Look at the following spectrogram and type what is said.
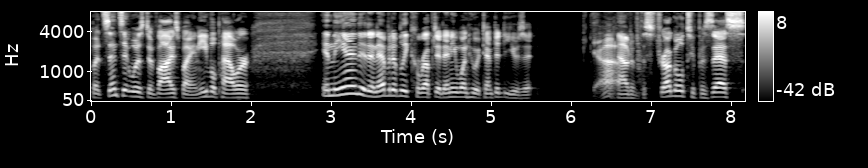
but since it was devised by an evil power, in the end, it inevitably corrupted anyone who attempted to use it. Yeah. Out of the struggle to possess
